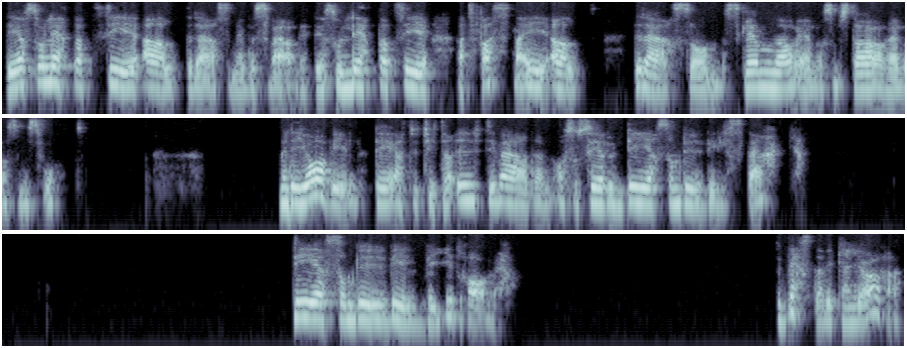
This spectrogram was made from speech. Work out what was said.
Det är så lätt att se allt det där som är besvärligt. Det är så lätt att se att fastna i allt det där som skrämmer eller som stör eller som är svårt. Men det jag vill, det är att du tittar ut i världen och så ser du det som du vill stärka. Det som du vill bidra med. Det bästa vi kan göra,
